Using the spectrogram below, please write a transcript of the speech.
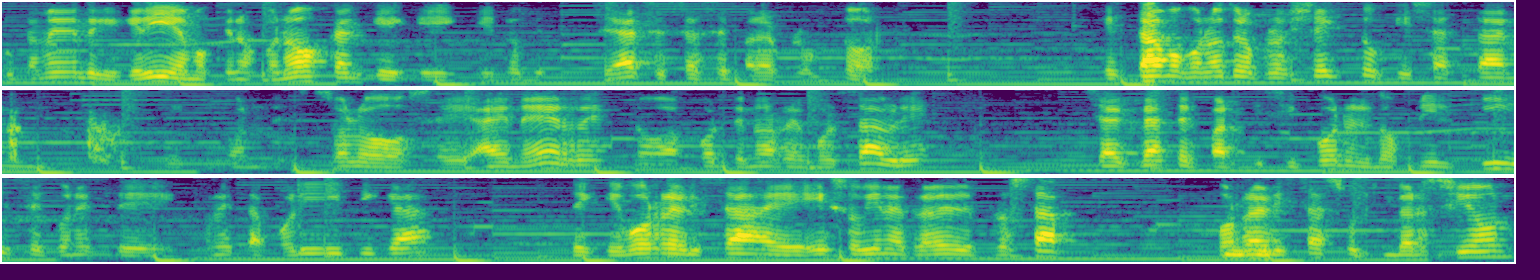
justamente que queríamos, que nos conozcan, que, que, lo que se hace se hace para el productor. Estamos con otro proyecto que ya están son los eh, ANR, los aportes no reembolsables. Ya el clúster participó en el 2015 con, este, con esta política de que vos realizás, eh, eso viene a través del PROSAP, vos realizás una inversión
